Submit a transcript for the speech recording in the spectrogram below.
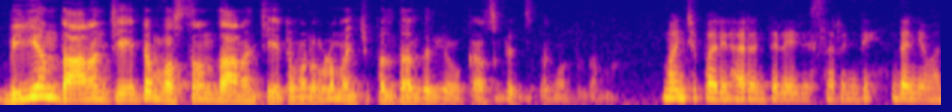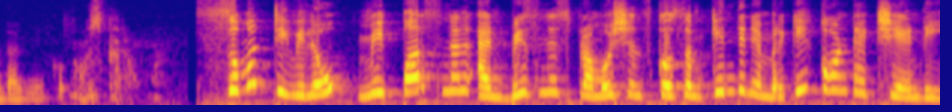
బియ్యం దానం చేయటం వస్త్రం దానం చేయటం వల్ల కూడా మంచి ఫలితాలు జరిగే అవకాశం ఖచ్చితంగా ఉంటుందమ్మా. మంచి పరిహారం తెలియజేస్తారండి. ధన్యవాదాలు మీకు. నమస్కారం అమ్మా. సుమన్ టీవీలో మీ పర్సనల్ అండ్ బిజినెస్ ప్రమోషన్స్ కోసం కింది నెంబర్కి కాంటాక్ట్ చేయండి.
